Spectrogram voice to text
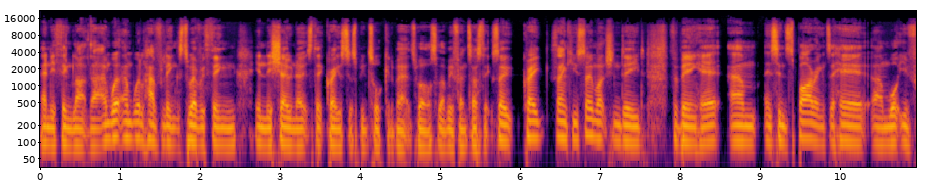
anything like that. And we'll, and we'll have links to everything in the show notes that Craig's just been talking about as well. So that'll be fantastic. So Craig thank you so much indeed for being here. Um it's inspiring to hear um, what you've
